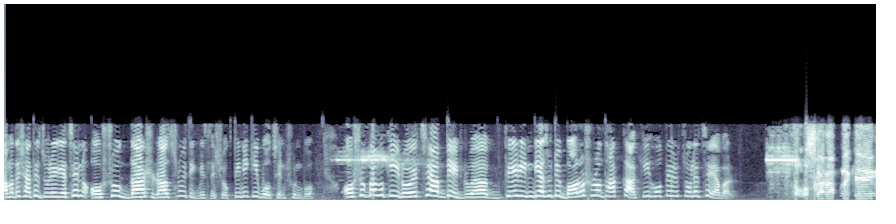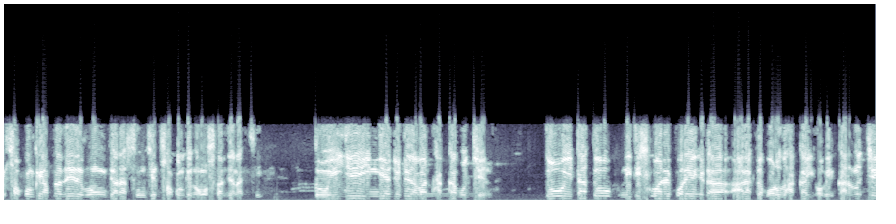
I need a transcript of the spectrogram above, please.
আমাদের সাথে জুড়ে গেছেন অশোক দাস, রাজনৈতিক বিশ্লেষক। তিনি কি বলছেন শুনব? অশোক বাবু কি রয়েছে আপডেট? ফের ইন্ডিয়া জুটে বড় সড় ধাক্কা? কি হতে চলেছে আবার? নমস্কার আপনাকে, সকলকে আপনাদের এবং যারা শুনছেন সকলকে নমস্কার জানাচ্ছি। তো এই যে ইন্ডিয়া জোটের আবার ধাক্কা বলছেন, তো এটা তো নীতিশ কুমারের পরে এটা আর একটা বড় ধাক্কাই হবে কারণ হচ্ছে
